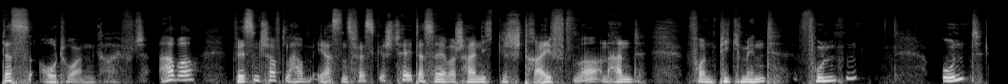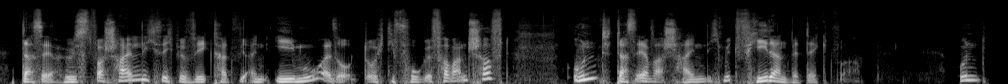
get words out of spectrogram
das Auto angreift. Aber Wissenschaftler haben erstens festgestellt, dass er wahrscheinlich gestreift war anhand von Pigmentfunden und dass er höchstwahrscheinlich sich bewegt hat wie ein Emu, also durch die Vogelverwandtschaft und dass er wahrscheinlich mit Federn bedeckt war. Und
